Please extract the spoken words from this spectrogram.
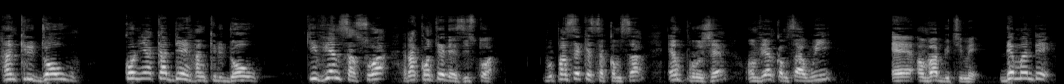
Hankri Dou, Konyaka de Hankri Dou, qui viennent s'asseoir, raconter des histoires. Vous pensez que c'est comme ça, un projet, on vient comme ça, oui, et on va bitumer. Demandez,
